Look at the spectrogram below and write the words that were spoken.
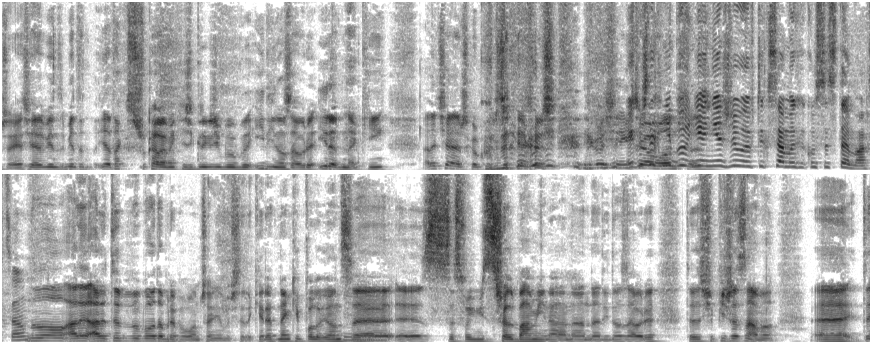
Kurczę, ja, ja, więc, ja tak szukałem jakiejś gry, gdzie byłyby i dinozaury, i redneki, ale ciężko, kurczę, jakoś, jakoś nie Jakoś tak nie, nie, nie żyły w tych samych ekosystemach, co? No, ale, ale to by było dobre połączenie, myślę, takie redneki polujące mm. ze swoimi strzelbami na, na, na dinozaury, to się pisze samo. E, to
